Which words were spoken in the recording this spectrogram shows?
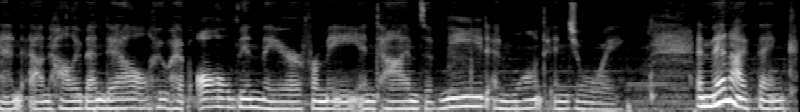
and, and Holly Bandel, who have all been there for me in times of need and want and joy. And then I think,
